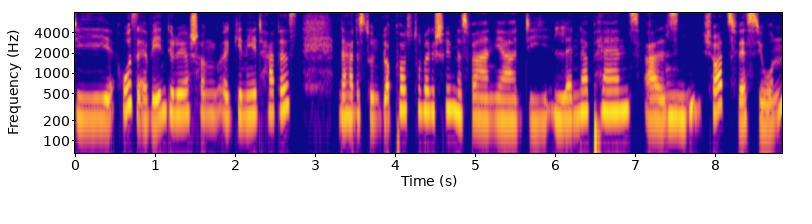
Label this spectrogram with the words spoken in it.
die Hose erwähnt, die du ja schon äh, genäht hattest. Da hattest du einen Blogpost drüber geschrieben. Das waren ja die Länderpants als mhm. Shorts-Version.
